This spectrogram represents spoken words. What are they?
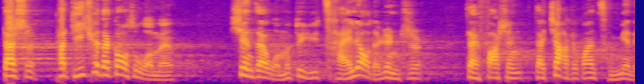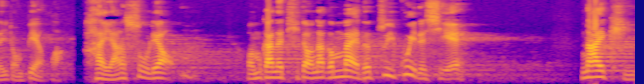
但是它的确在告诉我们，现在我们对于材料的认知在发生在价值观层面的一种变化。海洋塑料，我们刚才提到那个卖的最贵的鞋，Nike，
